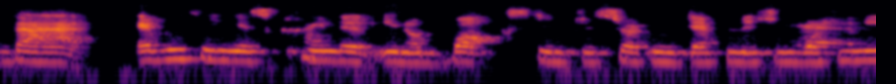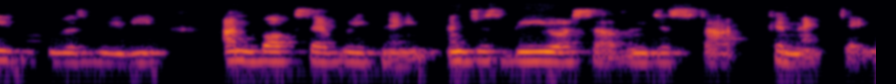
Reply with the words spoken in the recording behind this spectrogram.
that everything is kind of you know boxed into certain definition. Yeah. What you need to do is really unbox everything and just be yourself and just start connecting.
